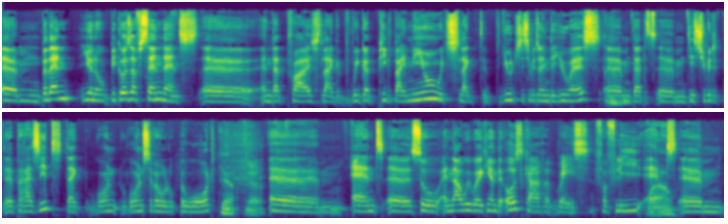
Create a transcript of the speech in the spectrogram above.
Um, but then you know because of Sundance uh, and that prize, like we got picked by Neon, which is like a huge distributor in the US um, that um, distributed uh, Parasite, like won won several awards. Yeah. yeah. Um, and uh, so and now we're working on the Oscar race for Flee, and um,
